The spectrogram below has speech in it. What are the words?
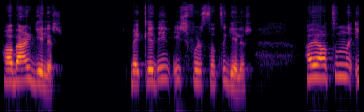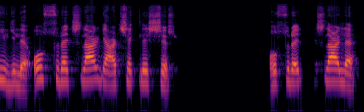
haber gelir. Beklediğin iş fırsatı gelir. Hayatınla ilgili o süreçler gerçekleşir. O süreçlerle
